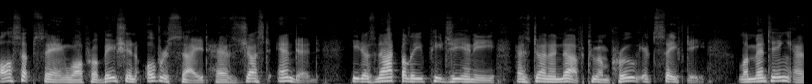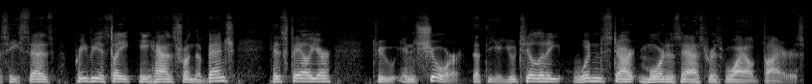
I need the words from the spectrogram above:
Alsup saying while probation oversight has just ended, he does not believe PG&E has done enough to improve its safety, lamenting, as he says previously he has from the bench, his failure to ensure that the utility wouldn't start more disastrous wildfires.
